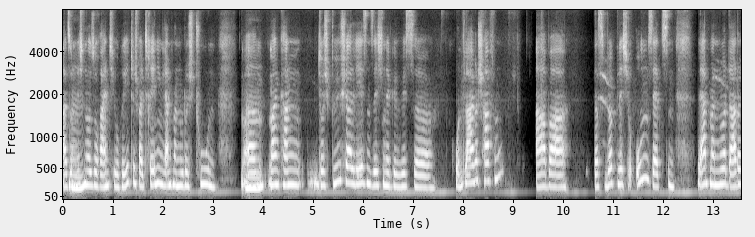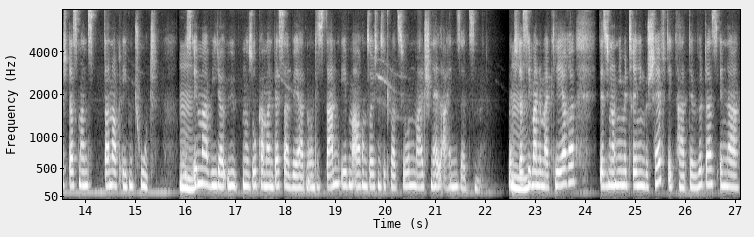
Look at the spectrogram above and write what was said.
Also mhm. nicht nur so rein theoretisch, weil Training lernt man nur durch Tun. Mhm. Ähm, man kann durch Bücher lesen sich eine gewisse Grundlage schaffen, aber das wirkliche Umsetzen lernt man nur dadurch, dass man es dann auch eben tut und mhm. es immer wieder übt. Nur so kann man besser werden und es dann eben auch in solchen Situationen mal schnell einsetzen. Wenn ich das mhm. jemandem erkläre, der sich noch nie mit Training beschäftigt hat, der wird das in einer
